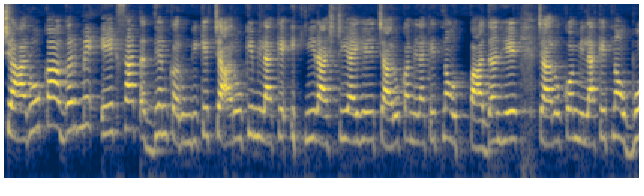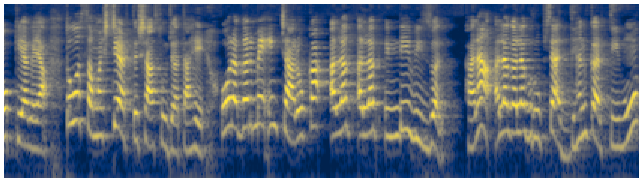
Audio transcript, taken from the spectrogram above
चारों का अगर मैं एक साथ अध्ययन करूँगी कि चारों की मिला के इतनी राष्ट्रीय आय है, चारों का मिला के इतना उत्पादन है, चारों को मिला के इतना उपभोग किया गया तो वो समष्टि अर्थशास्त्र हो जाता है। और अगर मैं इन चारों का अलग अलग इंडिविजुअल है ना अलग अलग रूप से अध्ययन करती हूँ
